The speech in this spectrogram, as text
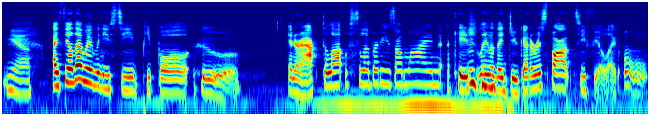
Yeah. I feel that way when you see people who interact a lot with celebrities online. Occasionally, Mm-hmm. when they do get a response, you feel like oh,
